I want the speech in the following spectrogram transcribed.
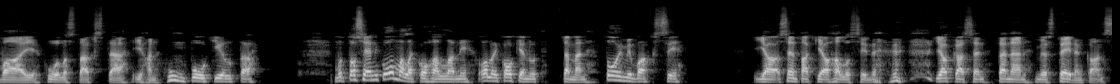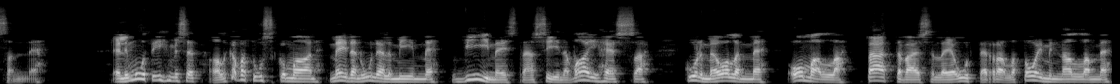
vai kuulostaako tämä ihan humpuukilta? Mutta tosiaan niin omalla kohdallani olen kokenut tämän toimivaksi, ja sen takia halusin jakaa sen tänään myös teidän kanssanne. Eli muut ihmiset alkavat uskomaan meidän unelmiimme viimeistään siinä vaiheessa, kun me olemme omalla päättäväisellä ja uutteralla toiminnallamme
